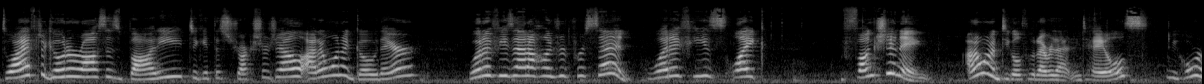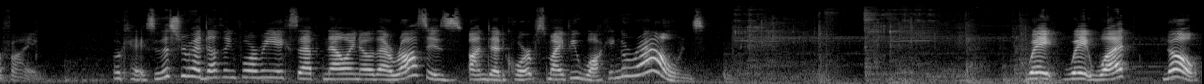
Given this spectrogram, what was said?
Do I have to go to Ross's body to get the structure gel? I don't want to go there. What if he's at 100%? What if he's, like, functioning? I don't want to deal with whatever that entails. It'd be horrifying. Okay, so this room had nothing for me except now I know that Ross's undead corpse might be walking around. Wait, wait, what? No.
